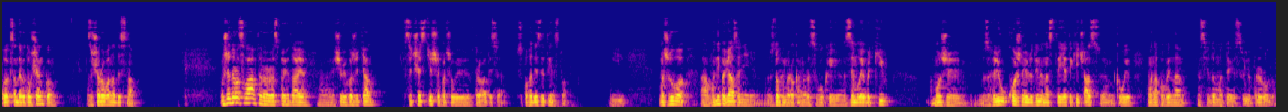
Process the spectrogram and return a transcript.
Олександр Довженко Зачарована Десна. Уже дорослий автор розповідає, е, що в його життя все частіше почали вторгатися спогади з дитинства. І, можливо, вони пов'язані з довгими роками розлуки з землею батьків. А може, взагалі у кожної людини настає такий час, е, коли вона повинна усвідомити свою природу.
